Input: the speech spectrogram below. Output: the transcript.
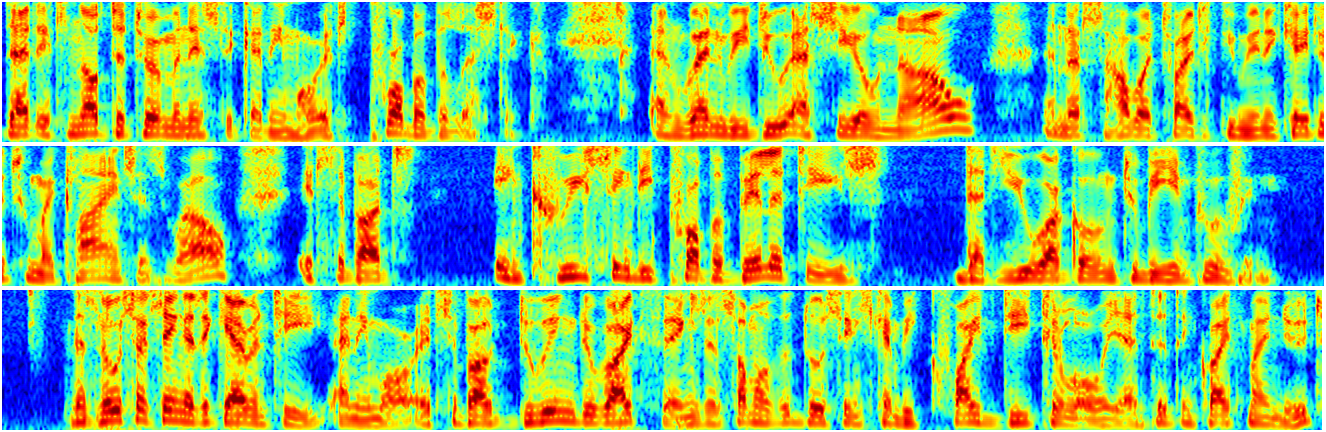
that it's not deterministic anymore, it's probabilistic. And when we do SEO now, and that's how I try to communicate it to my clients as well, it's about increasing the probabilities that you are going to be improving. There's no such thing as a guarantee anymore. It's about doing the right things, and some of those things can be quite detail oriented and quite minute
